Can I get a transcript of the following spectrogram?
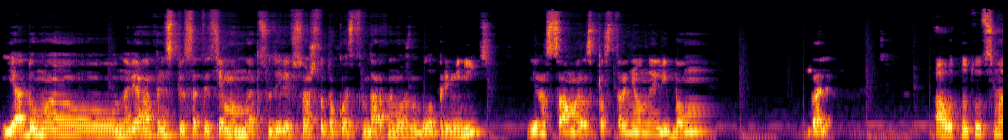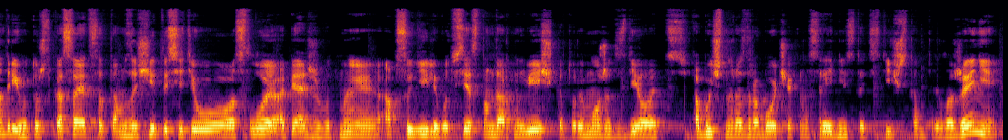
Я думаю, наверное, в принципе, с этой темой мы обсудили все, что такое стандартное можно было применить, и самое распространенное, либо далее. А вот ну тут смотри, вот то, что касается там защиты сетевого слоя, опять же, вот мы обсудили вот все стандартные вещи, которые может сделать обычный разработчик на среднестатистическом приложении,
